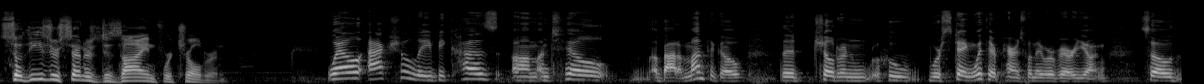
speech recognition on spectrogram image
So these are centers designed for children? Well, actually, because um, until about a month ago, the children who were staying with their parents when they were very young. So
